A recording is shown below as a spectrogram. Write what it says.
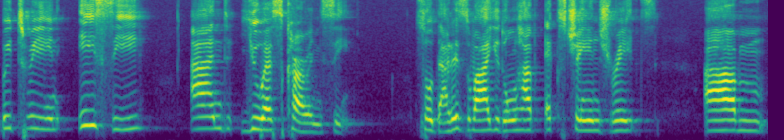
between EC and US currency. So that is why you don't have exchange rates um,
